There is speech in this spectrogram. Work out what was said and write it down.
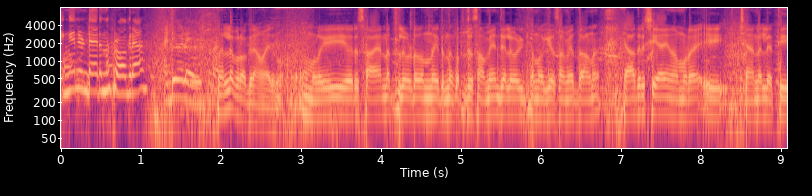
എങ്ങനെയുണ്ടായിരുന്നു പ്രോഗ്രാം? അടിപൊളിയായി നല്ല പ്രോഗ്രാമായിരുന്നു നമ്മൾ ഈ ഒരു സായാഹ്നത്തിലൂടെ വന്നിരുന്ന് കുറച്ച് സമയം ചെലവഴിക്കാൻ നോക്കിയ സമയത്താണ് യാദൃശ്യമായി നമ്മുടെ ഈ ചാനലിലെത്തി.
